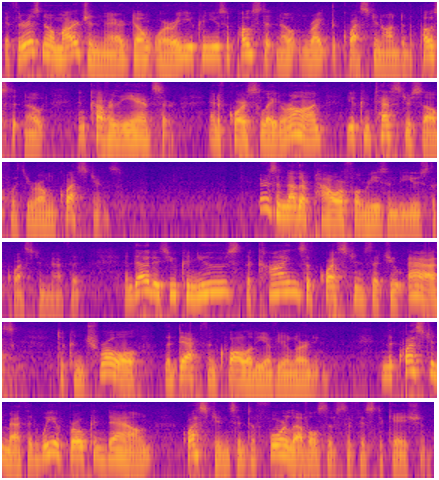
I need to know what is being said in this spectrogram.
If there is no margin there, don't worry, you can use a post-it note and write the question onto the post-it note and cover the answer. And of course, later on, you can test yourself with your own questions. There's another powerful reason to use the question method, and that is you can use the kinds of questions that you ask to control the depth and quality of your learning. In the question method, we have broken down questions into four levels of sophistication.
